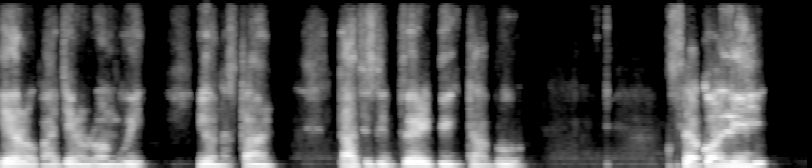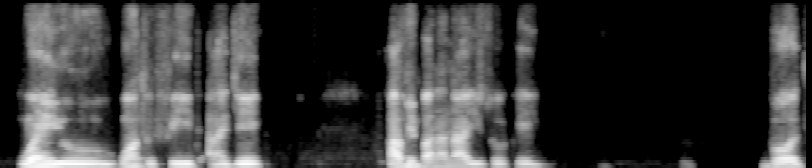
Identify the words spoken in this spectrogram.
care of Aje in wrong way. You understand? That is a very big taboo. Secondly, when you want to feed Aje, having banana is okay. But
